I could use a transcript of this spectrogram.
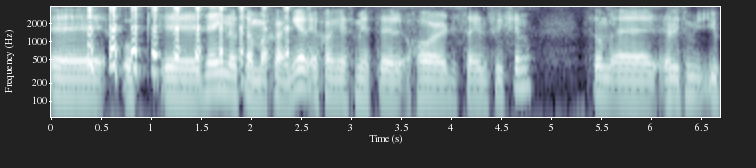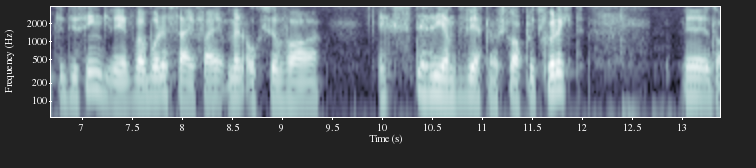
Eh, och eh, det är inom samma genre, en genre som heter hard science fiction. Som är, liksom gjort det till sin grej att vara både sci-fi men också vara extremt vetenskapligt korrekt. Eh, så.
